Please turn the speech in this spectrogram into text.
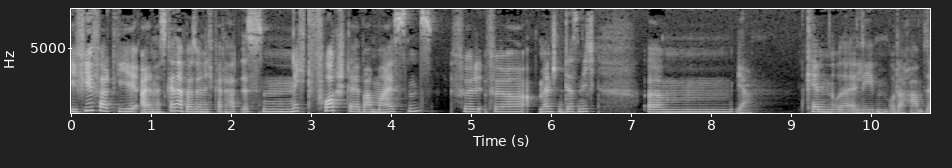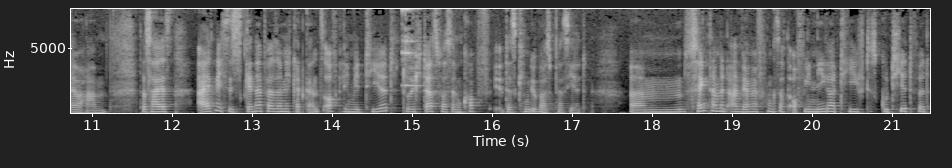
die Vielfalt, die eine Scanner-Persönlichkeit hat, ist nicht vorstellbar meistens für, für Menschen, die das nicht, ähm, ja, kennen oder erleben oder haben, selber haben. Das heißt, eigentlich ist die Scanner-Persönlichkeit ganz oft limitiert durch das, was im Kopf des Gegenübers passiert. Ähm, es fängt damit an, wir haben ja vorhin gesagt, auch wie negativ diskutiert wird,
